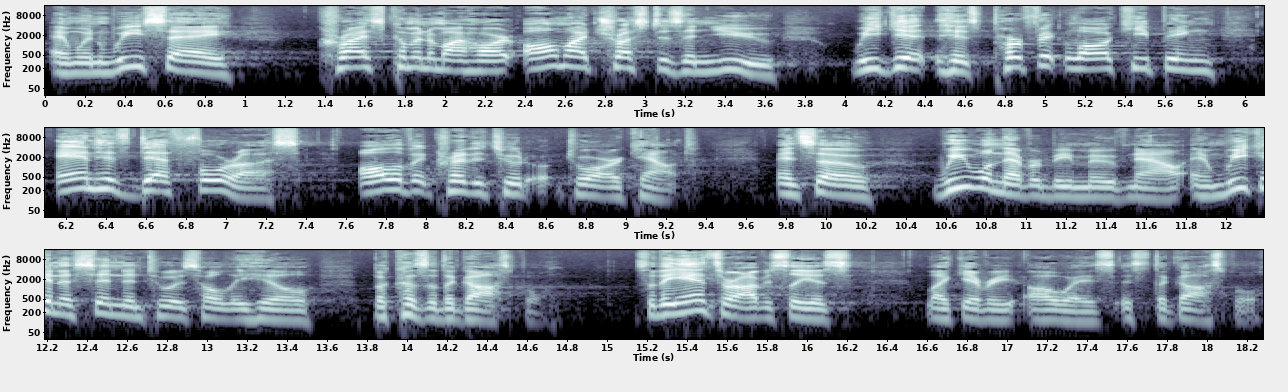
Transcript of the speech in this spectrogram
And when we say, Christ, come into my heart, all my trust is in you, we get his perfect law keeping and his death for us, all of it credited to, to our account. And so we will never be moved now, and we can ascend into his holy hill because of the gospel. So the answer obviously is like every always, it's the gospel.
